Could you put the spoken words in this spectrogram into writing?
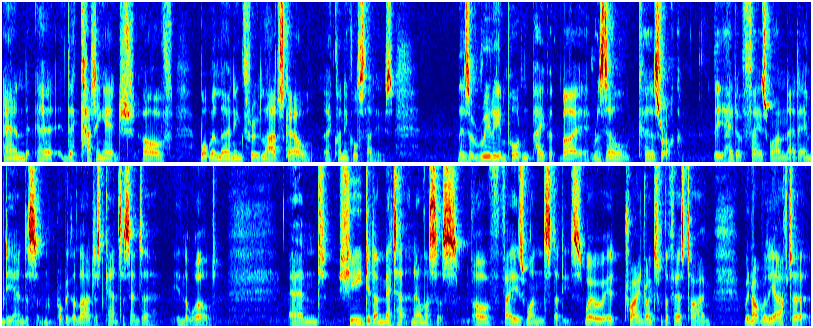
and uh, the cutting edge of what we're learning through large scale uh, clinical studies. There's a really important paper by Razelle Kurzrock, the head of phase one at MD Anderson, probably the largest cancer centre in the world. And she did a meta analysis of phase one studies where we're trying drugs for the first time. We're not really after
